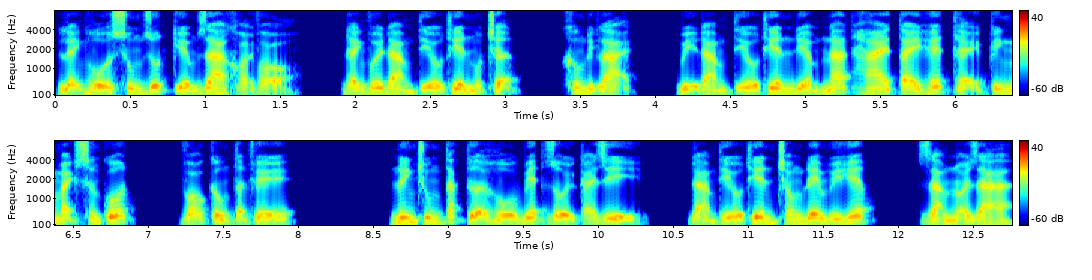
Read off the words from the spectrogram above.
Lệnh Hồ Sung rút kiếm ra khỏi vỏ, đánh với Đàm Tiếu Thiên một trận, không địch lại, bị Đàm Tiếu Thiên điểm nát hai tay hết thể kinh mạch xương cốt, võ công tận phế. Ninh Trung Tắc tựa hồ biết rồi cái gì, Đàm Tiếu Thiên trong đêm uy hiếp, dám nói ra,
